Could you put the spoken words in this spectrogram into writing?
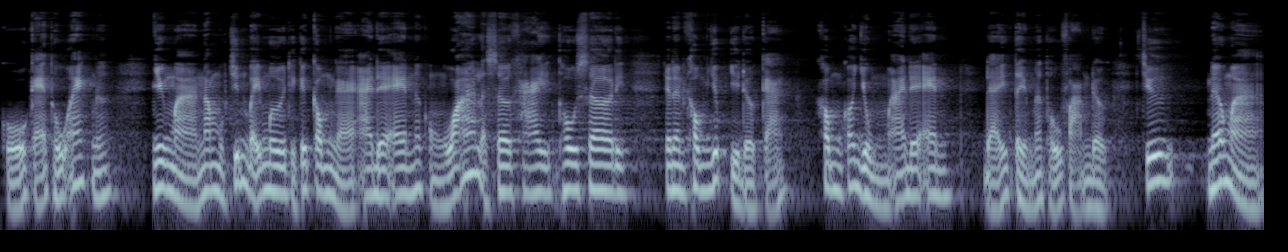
của kẻ thủ ác nữa. Nhưng mà năm 1970 thì cái công nghệ ADN nó còn quá là sơ khai, thô sơ đi. Cho nên không giúp gì được cả. Không có dùng ADN để tìm ra thủ phạm được. Chứ nếu mà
